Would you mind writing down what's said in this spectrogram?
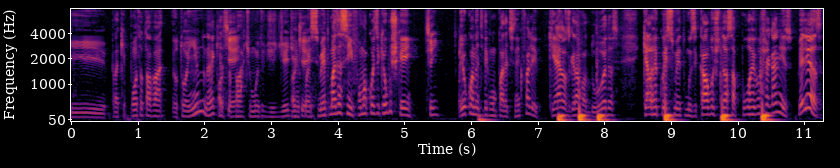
que para que ponto eu tava, eu tô indo, né, que é Ok. essa parte muito de DJ de Ok. reconhecimento, mas assim, foi uma coisa que eu busquei. Sim, Eu, quando entrei como Paratinec, falei, quero as gravadoras, quero reconhecimento musical, vou estudar essa porra e vou chegar nisso. Beleza,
